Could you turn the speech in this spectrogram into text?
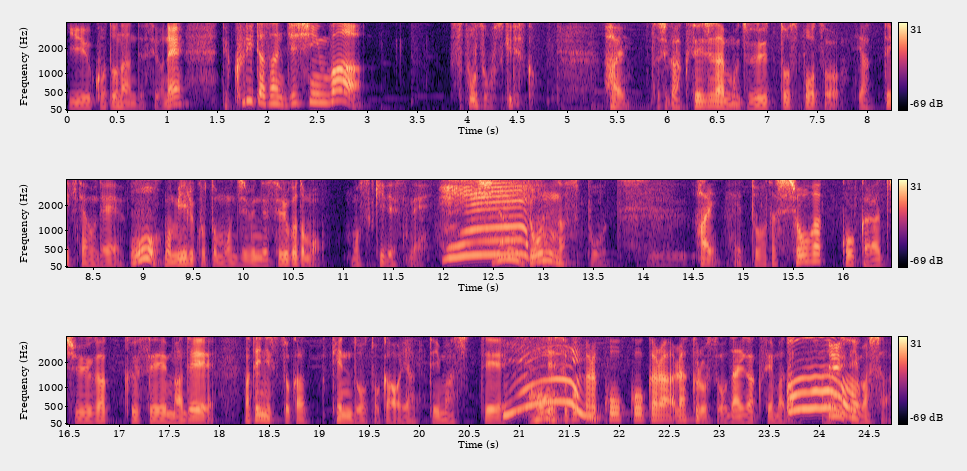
いうことなんですよね。で栗田さん自身はスポーツお好きですか？はい。私学生時代もずっとスポーツをやってきたのでおもう見ることも自分ですることももう好きですね。へちなみにどんなスポーツ？はい。えっと私小学校から中学生まで、まあ、テニスとか剣道とかをやっていましてでそこから高校からラクロスを大学生までやっていました。ラ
